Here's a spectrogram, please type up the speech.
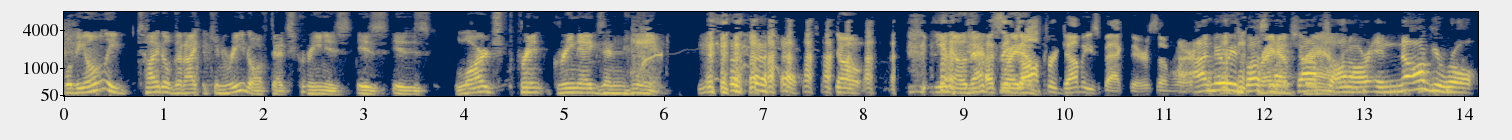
well, the only title that I can read off that screen is, is, is large print green eggs and ham. So, you know, that's I right golf up. for dummies back there somewhere. I knew he'd bust Right my up chops on our inaugural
